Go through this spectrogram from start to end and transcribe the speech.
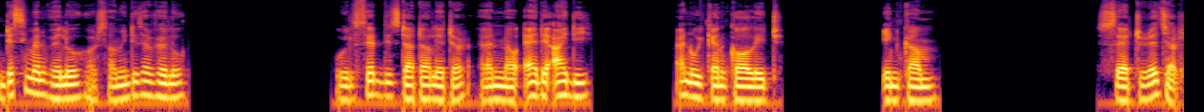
decimal value or some integer value. We'll set this data later and now add a id and we can call it income set result.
